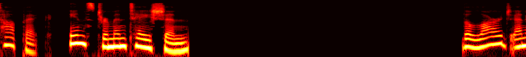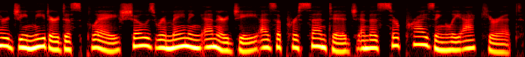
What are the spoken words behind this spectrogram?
Topic: Instrumentation. The large energy meter display shows remaining energy as a percentage and is surprisingly accurate.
